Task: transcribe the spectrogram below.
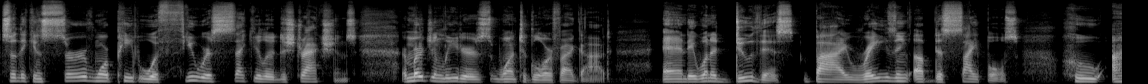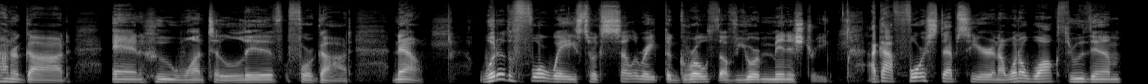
so they can serve more people with fewer secular distractions. Emerging leaders want to glorify God. And they want to do this by raising up disciples who honor God and who want to live for God. Now, what are the four ways to accelerate the growth of your ministry? I got four steps here and I want to walk through them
